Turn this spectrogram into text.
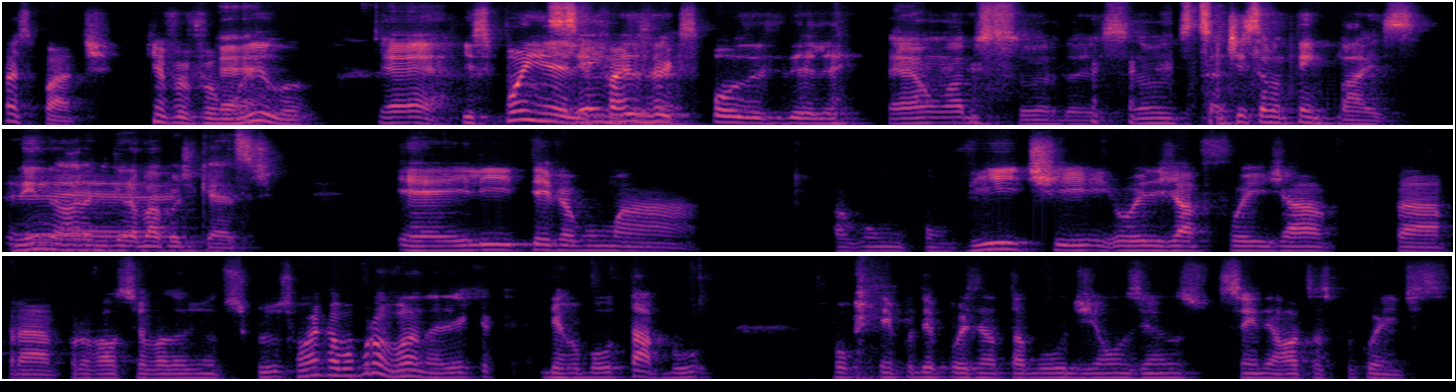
Faz parte. Quem foi? Foi o é. Murilo? É. Expõe ele, Sempre, faz o expose dele. É um absurdo isso. Não, Santista não tem paz, nem é... na hora de gravar é. podcast. É, ele teve alguma algum convite ou ele já foi já para provar o seu valor em outros clubes? Como acabou provando? Ele derrubou o tabu pouco tempo depois, né, o tabu de 11 anos sem derrotas para o Corinthians.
